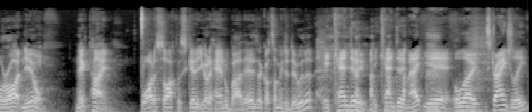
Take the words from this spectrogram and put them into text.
All right, Neill. Neck pain. Why do cyclists get it? You got a handlebar there. Has that got something to do with it? It can do. It can do, mate. Yeah. Although strangely,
